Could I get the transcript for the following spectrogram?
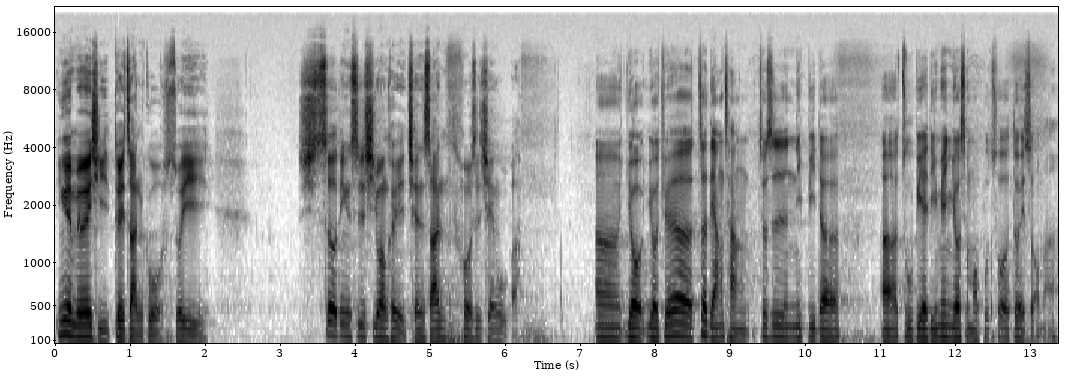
因为没有一起对战过，所以设定是希望可以前三或者是前五吧。嗯、有有觉得这两场就是你比的呃组别里面有什么不错的对手吗？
